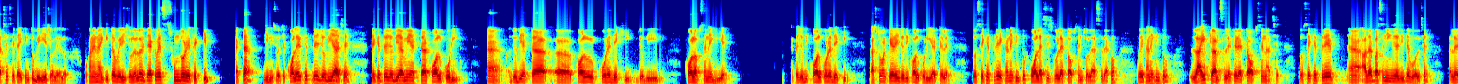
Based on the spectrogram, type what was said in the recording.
আছে সেটাই কিন্তু বেরিয়ে চলে এলো। ওখানে নাইকিটাও বেরিয়ে চলে এলো, এটা একটা বেশ সুন্দর এফেক্টিভ একটা জিনিস হয়েছে। কলের ক্ষেত্রে যদি আছে সেক্ষেত্রে যদি আমি একটা কল করি হ্যাঁ যদি একটা কল করে দেখি, যদি কল অপশানে গিয়ে, একটা যদি কল করে দেখি কাস্টমার কেয়ারেই যদি কল করি এয়ারটেলে তো সেক্ষেত্রে এখানে কিন্তু কল অ্যাসিস্ট বলে একটা অপশান চলে আসছে, দেখো। তো এখানে কিন্তু লাইভ ট্রান্সলেটের একটা অপশান আছে। তো সেক্ষেত্রে আদার পার্সন ইংরেজিতে বলছে, তাহলে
